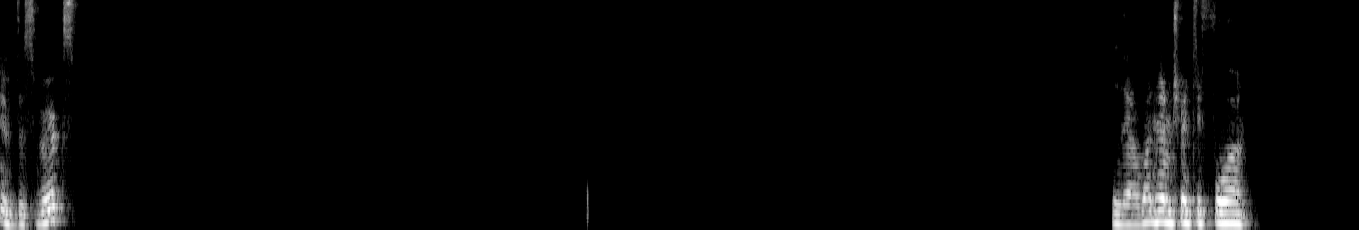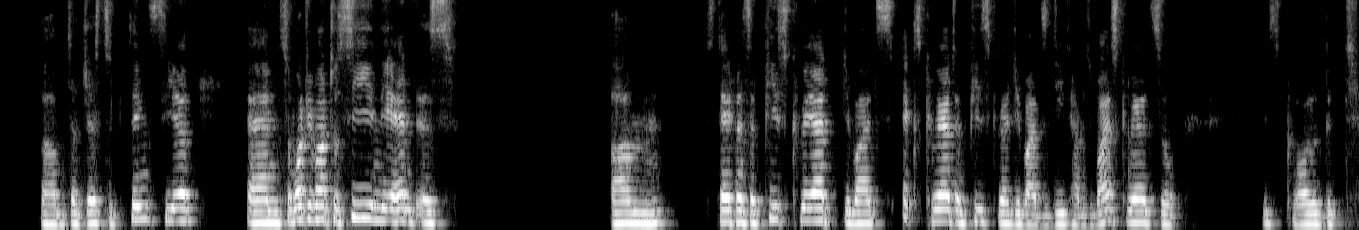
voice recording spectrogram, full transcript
if this works. there are 124 um, suggested things here. And so what we want to see in the end is um, statements that p squared divides x squared and p squared divides d times y squared. So we scroll a bit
